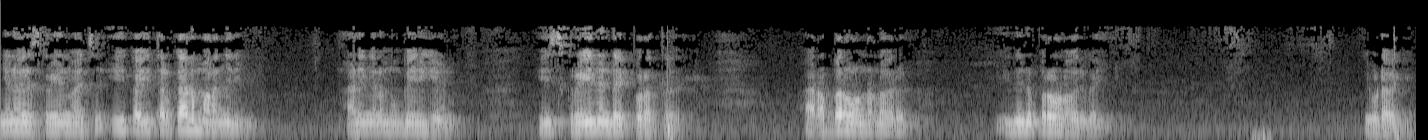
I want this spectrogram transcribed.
ഇങ്ങനെ ഒരു സ്ക്രീൻ വെച്ച് ഈ കൈ തൽക്കാലം മറഞ്ഞിരിക്കും. അയാളിങ്ങനെ മുമ്പേ ഇരിക്കുകയാണ്. ഈ സ്ക്രീനിന്റെ ഇപ്പുറത്ത് റബ്ബർ കൊണ്ടുള്ള ഒരു ഇതിനിപ്പുറമുള്ള ഒരു കൈ. ഇവിടെ വയ്ക്കും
